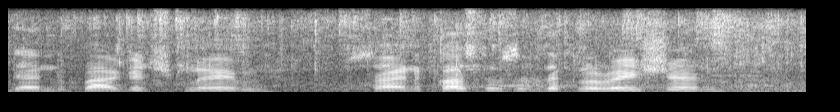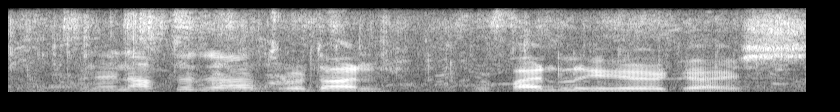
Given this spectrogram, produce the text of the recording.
then the baggage claim, sign the customs of declaration, and then after that, we're done. We're finally here, guys.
